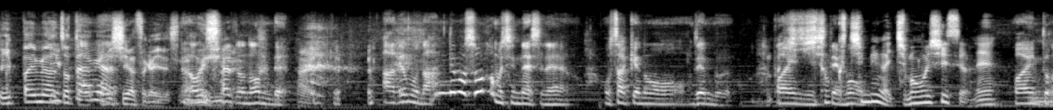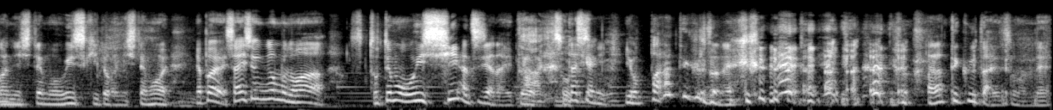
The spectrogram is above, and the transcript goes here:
一杯目はちょっと美味しいやつがいいですね。美味しいやつを飲んで、はい、あでも何でもそうかもしれないですねお酒の全部ワインにしても口目が一番美味しいですよね。ワインとかにしても、ウイスキーとかにしてもやっぱり最初に飲むのはとても美味しいやつじゃないと、はい、確かに酔っ払ってくるとね酔っ払ってくるとあれですもんね。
